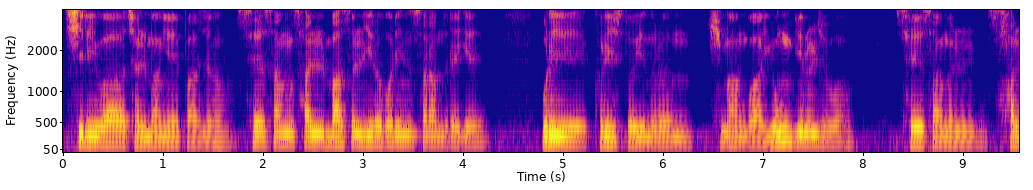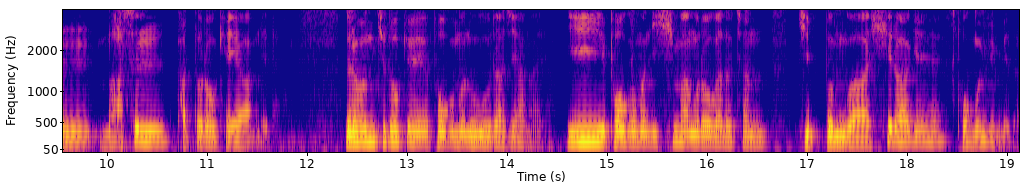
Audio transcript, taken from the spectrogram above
시리와 절망에 빠져 세상 살 맛을 잃어버린 사람들에게 우리 그리스도인들은 희망과 용기를 주어 세상을 살 맛을 갖도록 해야 합니다. 여러분 기독교의 복음은 우울하지 않아요. 이 복음은 희망으로 가득 찬 기쁨과 희락의 복음입니다.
